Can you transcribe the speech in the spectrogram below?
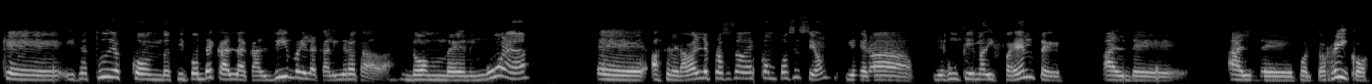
que hice estudios con dos tipos de cal, la cal viva y la cal hidratada, donde ninguna eh, aceleraba el proceso de descomposición y, era, y es un clima diferente al de, al de Puerto Rico.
